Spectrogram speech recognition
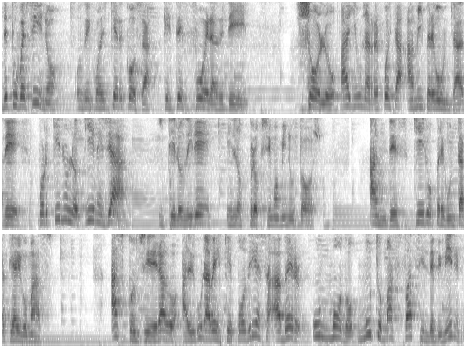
de tu vecino o de cualquier cosa que esté fuera de ti. Solo hay una respuesta a mi pregunta de ¿por qué no lo tienes ya? Y te lo diré en los próximos minutos. Antes quiero preguntarte algo más. ¿Has considerado alguna vez que podrías haber un modo mucho más fácil de vivir?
